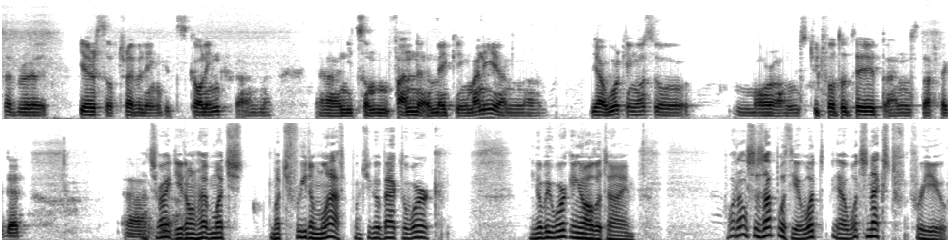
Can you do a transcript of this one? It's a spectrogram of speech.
several years of traveling. It's calling and uh, need some fun uh, making money and uh, yeah, working also more on Street Photo Tip and stuff like that. That's right. You don't have much much freedom left once you go back to work. You'll be working all the time. What else is up with you? What yeah, what's next for you?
